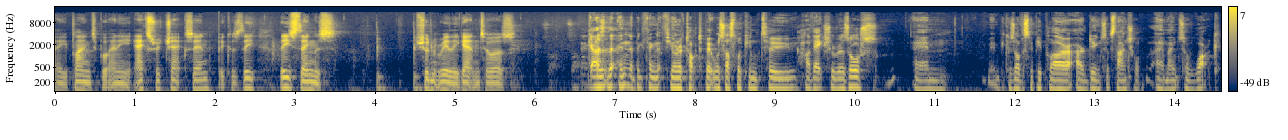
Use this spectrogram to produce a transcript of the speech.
are you planning to put any extra checks in because the these things shouldn't really get into us. So I, think I think the big thing that Fiona talked about was us looking to have extra resource, um, because obviously people are, are doing substantial amounts of work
